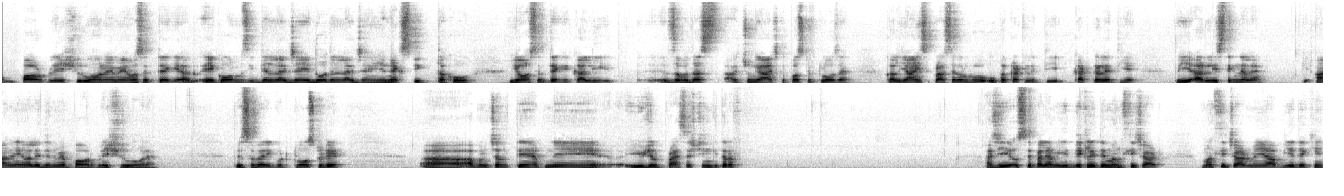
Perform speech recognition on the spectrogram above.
पावर प्ले शुरू होने में हो सकता है कि एक और मजीद दिन लग जाए, दो दिन लग जाए, या नेक्स्ट वीक तक हो। या हो सकता है कि कल ही ज़बरदस्त, चूँकि आज का पॉजिटिव क्लोज है, कल यहाँ से प्राइस अगर वो ऊपर कट लेती है कट कर लेती है। तो ये अर्ली सिग्नल है कि आने वाले दिन में पावर प्ले शुरू हो रहा है। तो it's a very good close today अब हम चलते हैं अपने यूजुअल प्राइस सेक्शन की तरफ़। अच्छा ये उससे पहले हम ये देख लेते हैं मंथली चार्ट मंथली चार्ट में आप ये देखें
